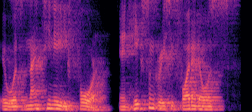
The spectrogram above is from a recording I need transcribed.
it was 1984, and Rickson Gracie fought, and it was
